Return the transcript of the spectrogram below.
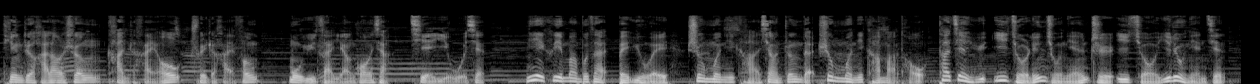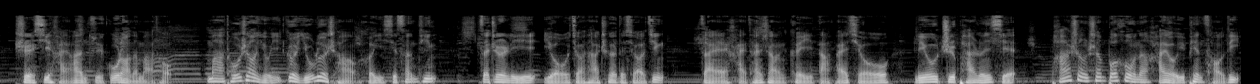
听着海浪声，看着海鸥，吹着海风，沐浴在阳光下，惬意无限。你也可以漫步在被誉为圣莫尼卡象征的圣莫尼卡码头。它建于1909年至1916年间，是西海岸最古老的码头。码头上有一个游乐场和一些餐厅，在这里有脚踏车的小径，在海滩上可以打排球、溜直排轮鞋。爬上山坡后呢，还有一片草地。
